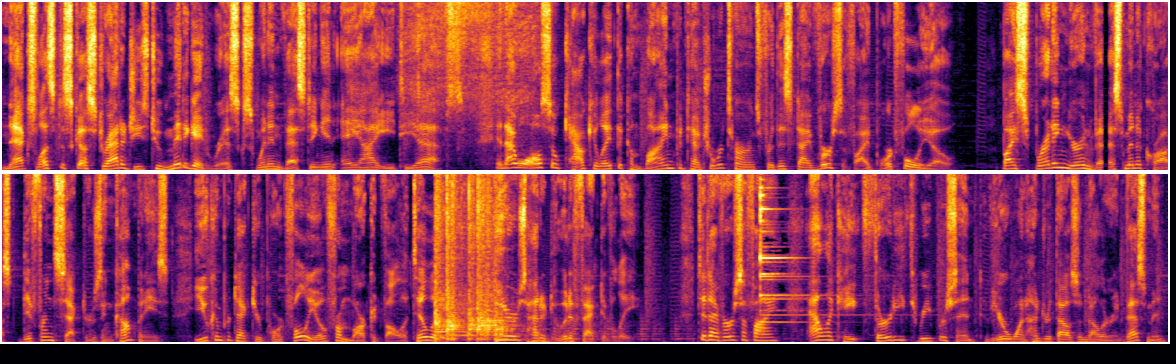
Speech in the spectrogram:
Next, let's discuss strategies to mitigate risks when investing in AI ETFs. And I will also calculate the combined potential returns for this diversified portfolio. By spreading your investment across different sectors and companies, you can protect your portfolio from market volatility. Here's how to do it effectively. To diversify, allocate 33% of your $100,000 investment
